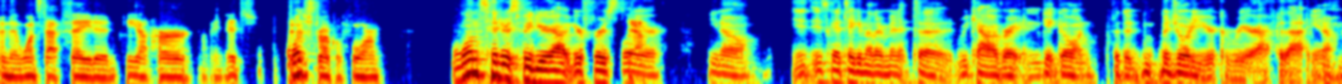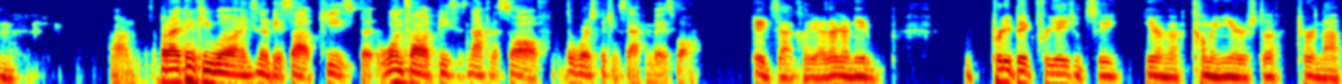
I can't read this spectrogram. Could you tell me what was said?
and then once that faded, he got hurt. I mean, it's been Once- a struggle for him. once hitters figure out your first Yeah. layer, you know, it, it's going to take another minute to recalibrate and get going for the majority of your career after that, you know. Mhm. Um, but I think he will, and he's going to be a solid piece. But one solid piece is not going to solve the worst pitching staff in baseball. Exactly. Yeah, they're gonna need pretty big free agency here in the coming years to turn that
